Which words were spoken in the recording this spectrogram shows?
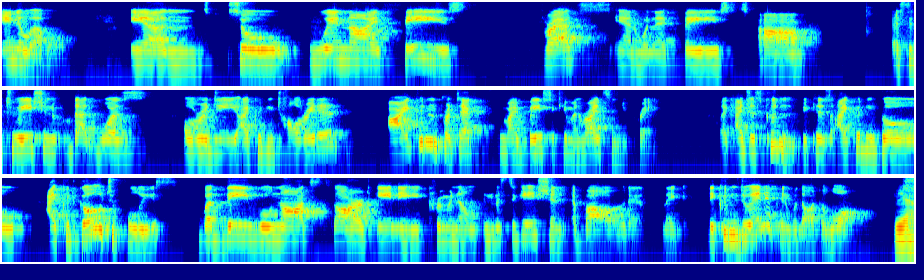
any level. And so when I faced threats and when I faced uh, a situation that was already, I couldn't tolerate it, I couldn't protect my basic human rights in Ukraine. Like I just couldn't because I couldn't go, I could go to police, but they will not start any criminal investigation about it. Like they couldn't do anything without the law. Yeah.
